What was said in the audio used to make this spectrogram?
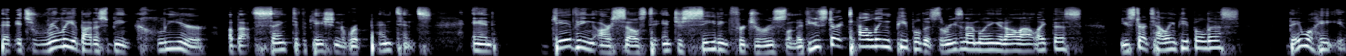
that it's really about us being clear about sanctification and repentance and giving ourselves to interceding for Jerusalem. If you start telling people this, the reason I'm laying it all out like this, you start telling people this, they will hate you.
